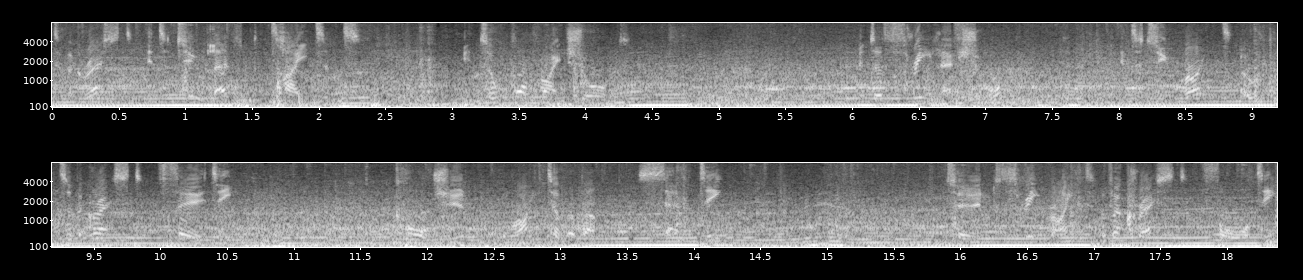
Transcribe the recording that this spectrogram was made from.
4 to the crest, into 2 left, tightens. Into 1 right short. Into 3 left short. Into 2 right, open to the crest, 30. Caution, right of a bump, 70. Turn 3 right of a crest, 40.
